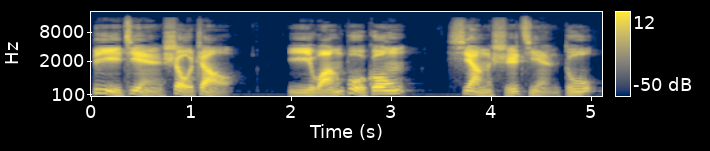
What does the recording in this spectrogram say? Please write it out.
必见受诏，以王不公，相使简都。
